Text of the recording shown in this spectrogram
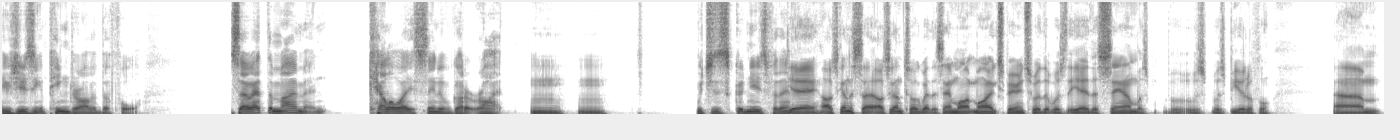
He was using a ping driver before. So at the moment, Callaway seem to have got it right, Mm, mm. Which is good news for them. Yeah, I was going to say I was going to talk about the sound. My, my experience with it was yeah, the sound was was was beautiful. Um,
